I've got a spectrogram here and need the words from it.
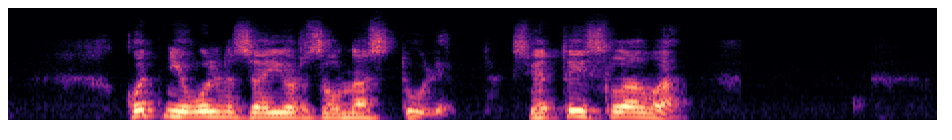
Кот невольно заерзал на стуле. Святые слова.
